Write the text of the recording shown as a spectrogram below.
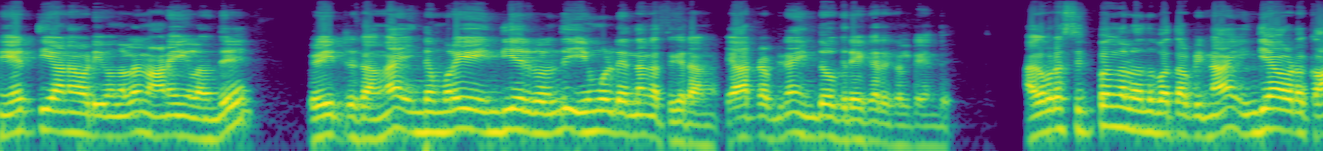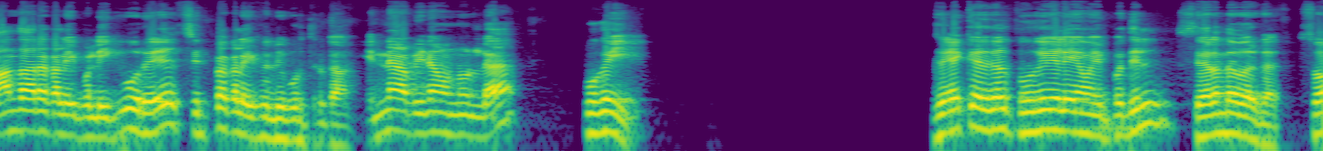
நேர்த்தியான வடிவங்களில் நாணயங்களை வந்து வெளியிட்டிருக்காங்க. இந்த முறையை இந்தியர்கள் வந்து இவங்கள்ட்ட தான் கத்துக்கிறாங்க. யார்கிட்ட அப்படின்னா இந்தோ கிரேக்கர்கள்ட்டேருந்து அதுக்கப்புறம் சிற்பங்கள் வந்து பார்த்தோம் அப்படின்னா இந்தியாவோட காந்தார கலை பள்ளிக்கு ஒரு சிற்பக்கலை சொல்லி கொடுத்துருக்காங்க. என்ன அப்படின்னா ஒன்றும் இல்லை. குகை கிரேக்கர்கள் குகைகளை அமைப்பதில் சிறந்தவர்கள். ஸோ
